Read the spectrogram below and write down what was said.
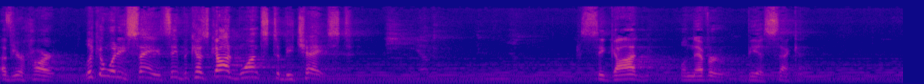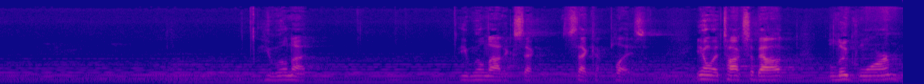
of your heart. Look at what he's saying. See, because God wants to be chased. See, God will never be a second. He will not. He will not accept second place. You know, it talks about lukewarm.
